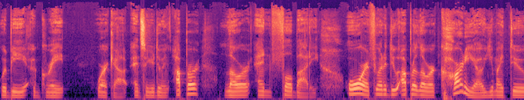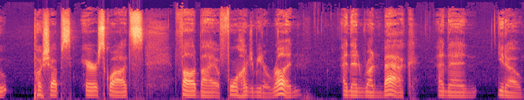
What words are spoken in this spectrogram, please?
would be a great workout. And so you're doing upper, lower, and full body. Or if you want to do upper lower cardio, you might do push-ups, air squats, followed by a 400 meter run, and then run back, and then you know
